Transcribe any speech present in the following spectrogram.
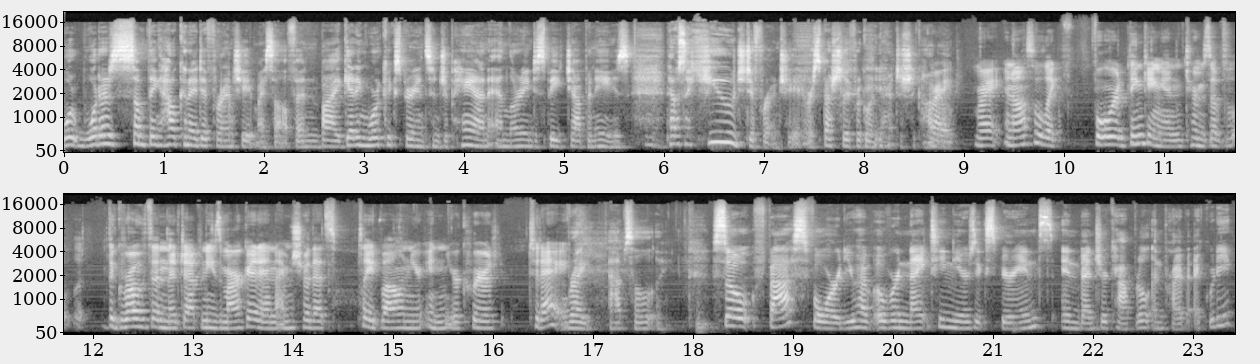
what, what is something, how can I differentiate myself? And by getting work experience in Japan and learning to speak Japanese, that was a huge differentiator, especially for going back to Chicago. Right, right. And also like forward thinking in terms of the growth in the Japanese market and I'm sure that's played well in your in your career today. Right, absolutely. So, fast forward, you have over 19 years' experience in venture capital and private equity.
